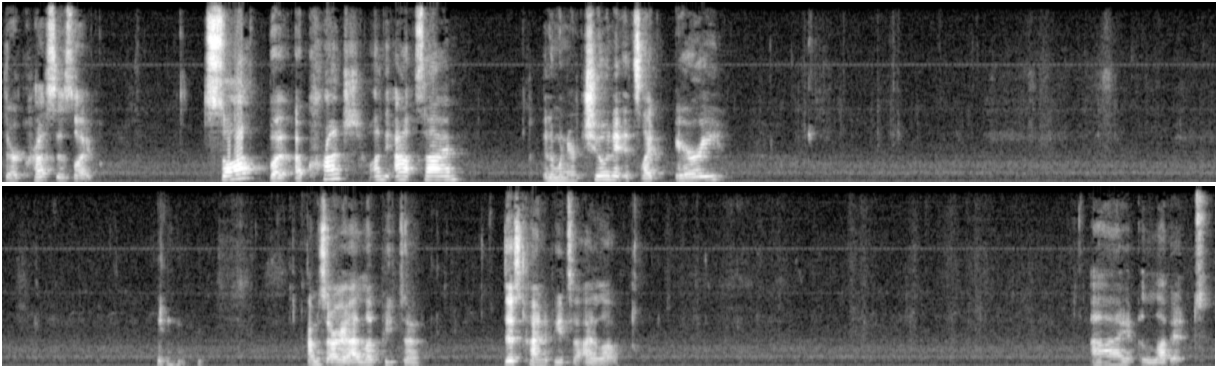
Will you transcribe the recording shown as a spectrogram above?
Their crust is like soft, but a crunch on the outside. And then when you're chewing it, it's like airy. I'm sorry, I love pizza. This kind of pizza I love. I love it.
